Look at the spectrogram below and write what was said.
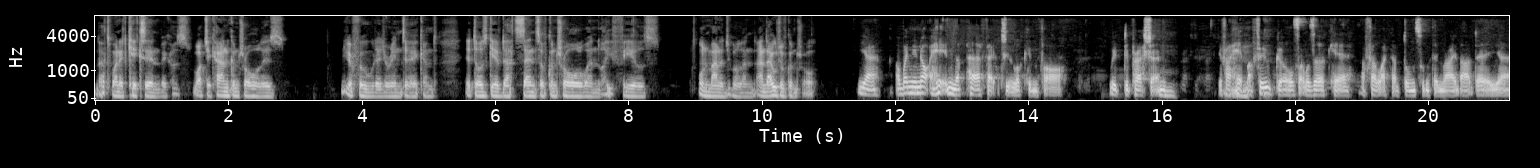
that's when it kicks in because what you can control is your food and your intake, and it does give that sense of control when life feels unmanageable and, and out of control. yeah, and when you're not hitting the perfect you're looking for with depression, mm. if I hit mm. my food goals, I was okay. I felt like I'd done something right that day. Yeah.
